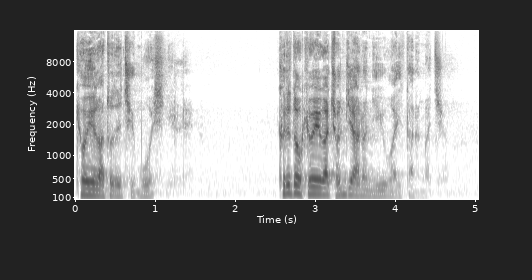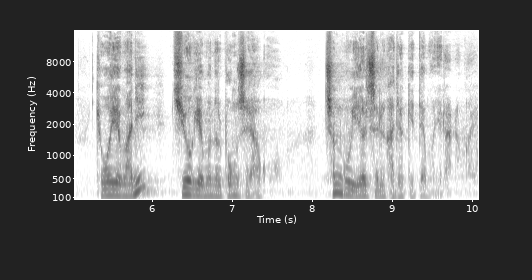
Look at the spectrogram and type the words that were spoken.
교회가 도대체 무엇이길래? 그래도 교회가 존재하는 이유가 있다는 거죠. 교회만이 지옥의 문을 봉쇄하고 천국의 열쇠를 가졌기 때문이라는 거예요.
